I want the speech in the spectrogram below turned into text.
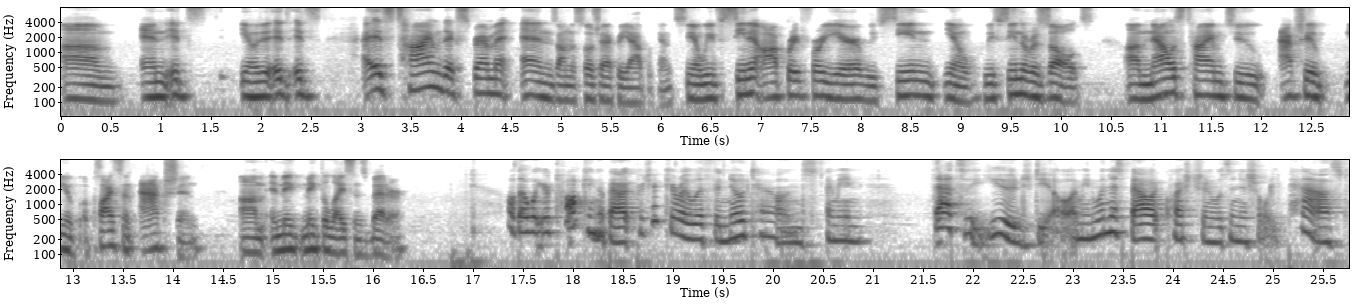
Um, and it's you know it, it's it's time the experiment ends on the social equity applicants. You know, we've seen it operate for a year. We've seen, you know, we've seen the results. Um, now it's time to actually, you know, apply some action um, and make make the license better. Although what you're talking about, particularly with the no towns, I mean, that's a huge deal. I mean, when this ballot question was initially passed,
